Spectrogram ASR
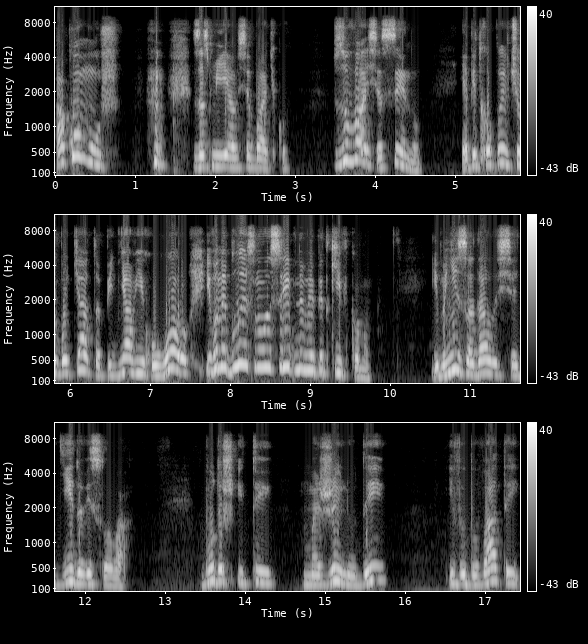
А кому ж? Засміявся батько. Взувайся, сину. Я підхопив чоботята, підняв їх угору, і вони блиснули срібними підківками. І мені згадалися дідові слова. Будеш іти межі люди і вибивати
